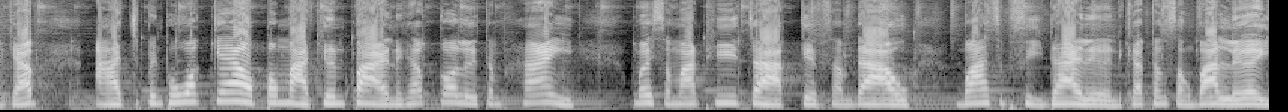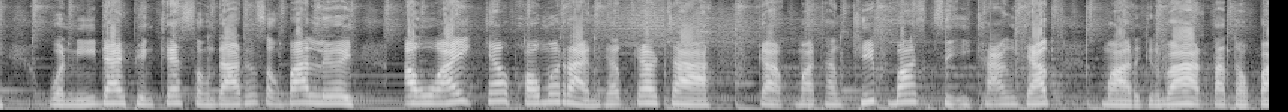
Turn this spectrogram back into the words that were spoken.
นะครับ อาจจะเป็นเพราะว่าแก้วประมาทเกินไปนะครับ ก็เลยทำให้ไม่สามารถที่จะเก็บสามดาวบ้าน 14 ได้เลยนะครับทั้งสองบ้านเลย วันนี้ได้เพียงแค่ 2 ดาวทั้งสองบ้านเลย เอาไว้แก้วพร้อมเมื่อไหร่นะครับ แก้วจะกลับมาทำคลิปบ้าน 14 อีกครั้งครับ มาดูกันว่าตาต่อไป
